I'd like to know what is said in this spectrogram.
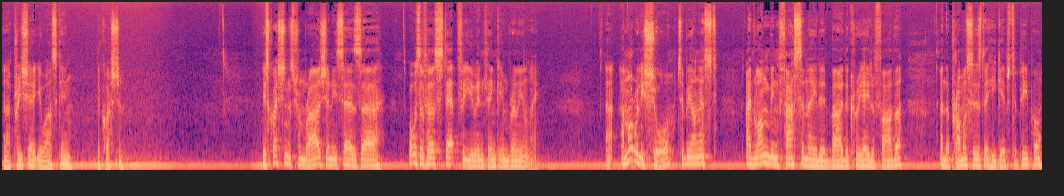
And I appreciate you asking the question. His question is from Raj, and he says, uh, What was the first step for you in thinking brilliantly? Uh, I'm not really sure, to be honest. I've long been fascinated by the Creator Father and the promises that He gives to people.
